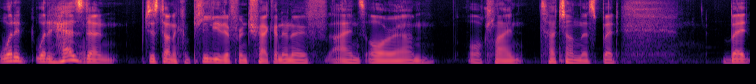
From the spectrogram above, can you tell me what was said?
what it what it has done just on a completely different track. I don't know if Irons or um, or Kline touch on this, but but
